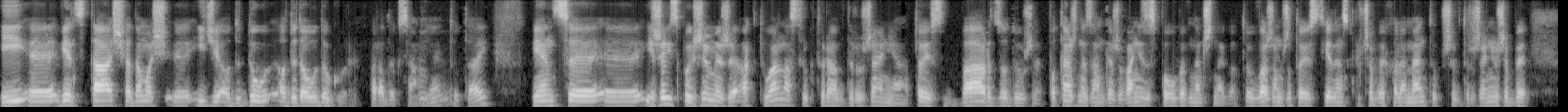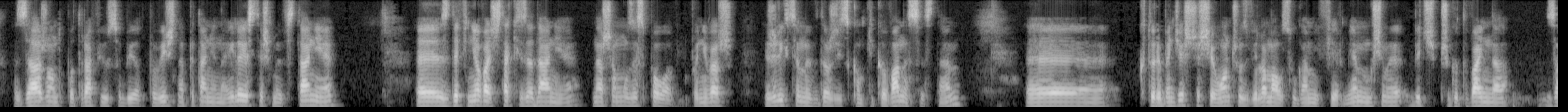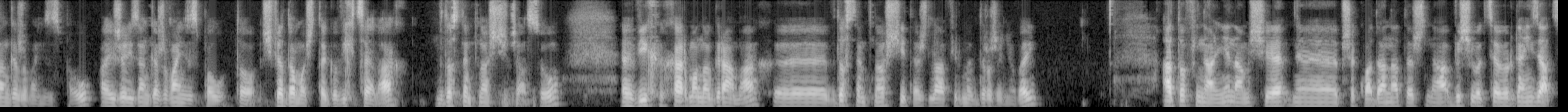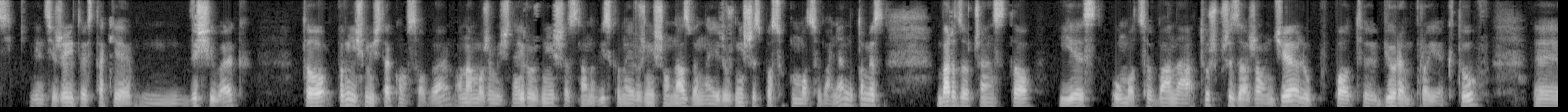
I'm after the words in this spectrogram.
I e, więc ta świadomość idzie od, dół, od dołu do góry, paradoksalnie Mhm. tutaj. Więc e, e, jeżeli spojrzymy, że aktualna struktura wdrożenia to jest bardzo duże, potężne zaangażowanie zespołu wewnętrznego, to uważam, że to jest jeden z kluczowych elementów przy wdrożeniu, żeby zarząd potrafił sobie odpowiedzieć na pytanie, na ile jesteśmy w stanie e, zdefiniować takie zadanie naszemu zespołowi, ponieważ jeżeli chcemy wdrożyć skomplikowany system, który będzie jeszcze się łączył z wieloma usługami w firmie, my musimy być przygotowani na zaangażowanie zespołu, a jeżeli zaangażowanie zespołu, to świadomość tego w ich celach, w dostępności czasu, e, w ich harmonogramach, e, w dostępności też dla firmy wdrożeniowej. A to finalnie nam się e, przekłada na też na wysiłek całej organizacji. Więc jeżeli to jest taki wysiłek, to powinniśmy mieć taką osobę. Ona może mieć najróżniejsze stanowisko, najróżniejszą nazwę, najróżniejszy sposób umocowania, natomiast bardzo często jest umocowana tuż przy zarządzie lub pod biurem projektów,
